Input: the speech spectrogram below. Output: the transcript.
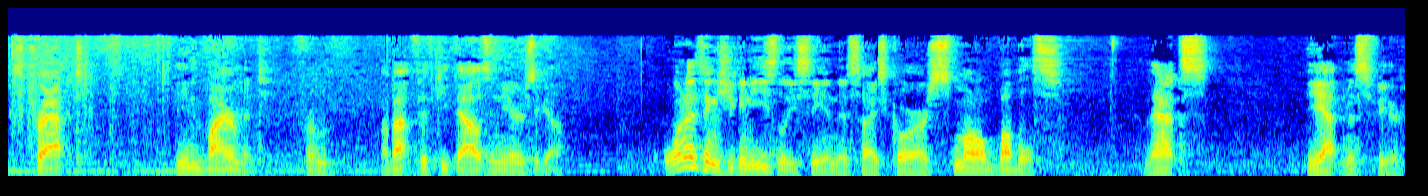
is trapped the environment from about 50,000 years ago. One of the things you can easily see in this ice core are small bubbles. That's the atmosphere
